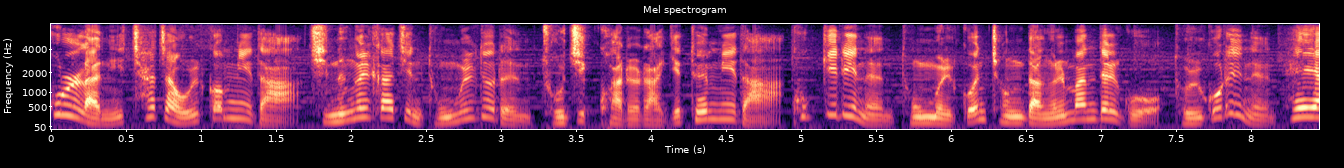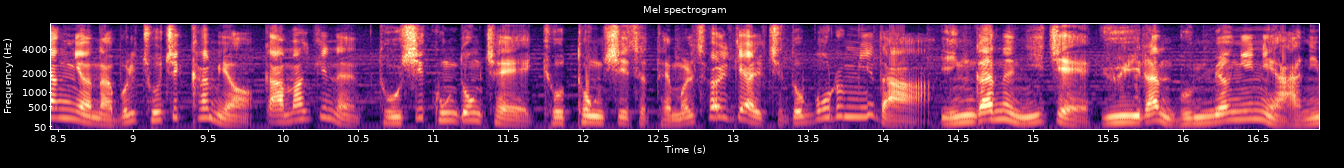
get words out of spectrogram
혼란이 찾아올 겁니다. 지능을 가진 동물들은 조직화를 하게 됩니다. 코끼리는 동물권 정당을 만들고 돌고래는 해양연합을 조직하며 까마귀는 도시 공동체의 교통 시스템을 설계할지도 모릅니다. 인간은 이제 유일한 문명인이 아닙니다.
